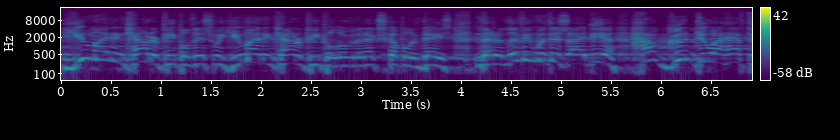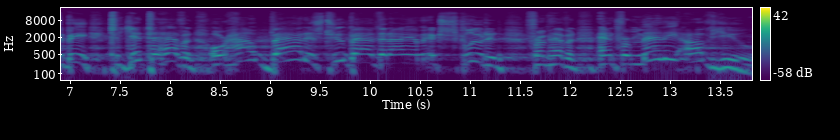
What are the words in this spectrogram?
you might encounter people this week, you might encounter people over the next couple of days that are living with this idea how good do I have to be to get to heaven? Or how bad is too bad that I am excluded from heaven? And for many of you,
